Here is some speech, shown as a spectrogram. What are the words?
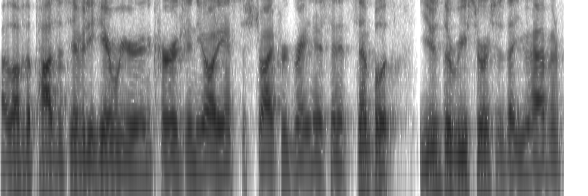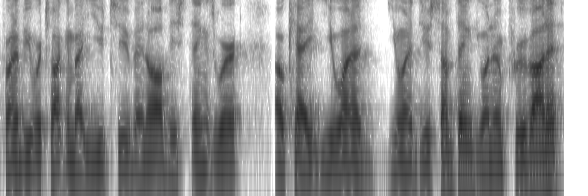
I love the positivity here where you're encouraging the audience to strive for greatness. And it's simple. Use the resources that you have in front of you. We're talking about youtube and all of these things where okay you want to you want to do something? You want to improve on it?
